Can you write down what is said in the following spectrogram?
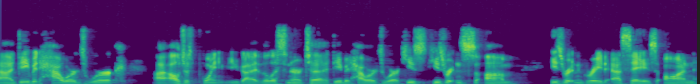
Uh, David Howard's work, uh, I'll just point you guys, the listener, to David Howard's work. He's he's written um, he's written great essays on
